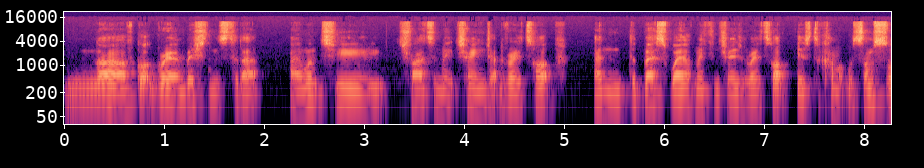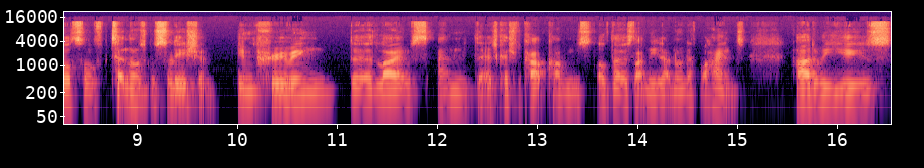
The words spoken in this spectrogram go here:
no, I've got great ambitions to that. I want to try to make change at the very top. And the best way of making change at the very top is to come up with some sort of technological solution improving the lives and the educational outcomes of those like me that are left behind. How do we use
